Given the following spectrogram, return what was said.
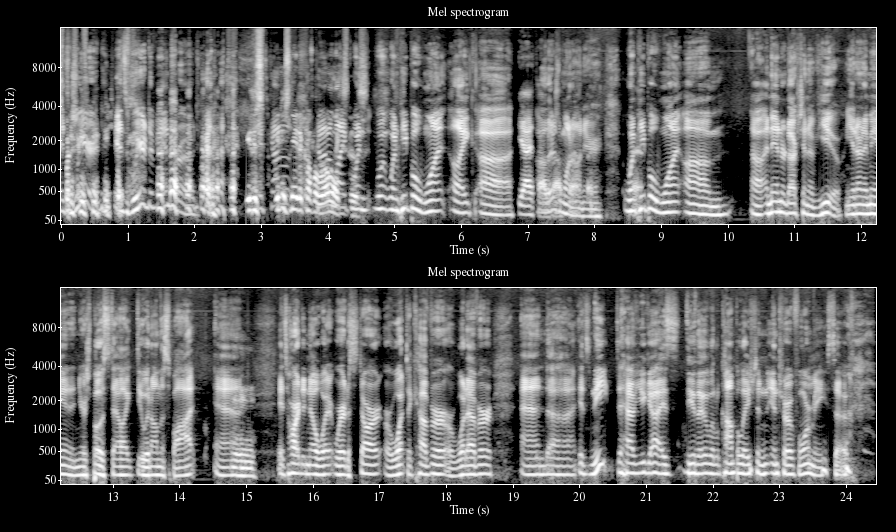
It's weird. it's weird to be introed. you just you just need a couple Rolexes. Like when, when, when people want like uh yeah, oh, there's one that. on here. When yeah. people want um uh, an introduction of you, you know what I mean, and you're supposed to like do it on the spot, and mm-hmm. it's hard to know where, where to start or what to cover or whatever. And uh, it's neat to have you guys do the little compilation intro for me. So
